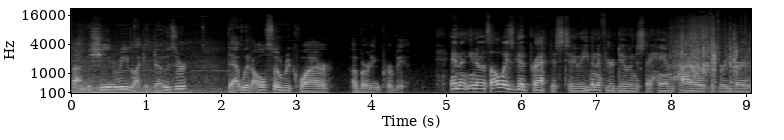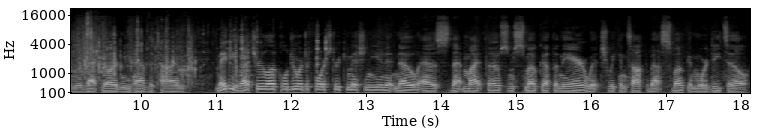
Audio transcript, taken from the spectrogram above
by machinery like a dozer, that would also require a burning permit. And you know, it's always good practice too, even if you're doing just a hand piled debris burn in your backyard and you have the time. Maybe let your local Georgia Forestry Commission unit know, as that might throw some smoke up in the air, which we can talk about smoke in more detail.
